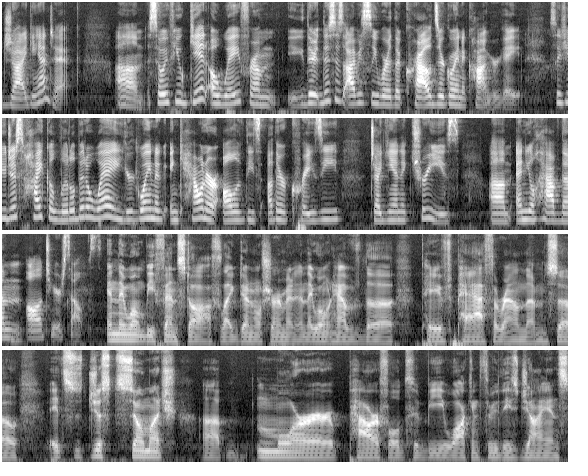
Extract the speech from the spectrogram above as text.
gigantic. Um, so if you get away from there, this is obviously where the crowds are going to congregate. So if you just hike a little bit away, you're going to encounter all of these other crazy, gigantic trees, um, and you'll have them all to yourselves. and they won't be fenced off like General Sherman, and they won't have the paved path around them. So it's just so much uh, more powerful to be walking through these giants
